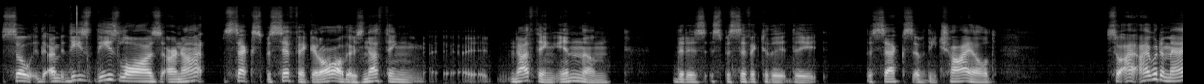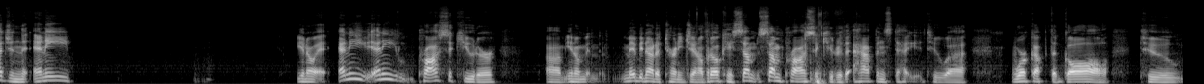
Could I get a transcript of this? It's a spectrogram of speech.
so I mean, these these laws are not sex specific at all. There's nothing uh, nothing in them that is specific to the the, the sex of the child. So I, I would imagine that any you know any any prosecutor um, you know maybe not attorney general but okay some some prosecutor that happens to to uh, work up the gall to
